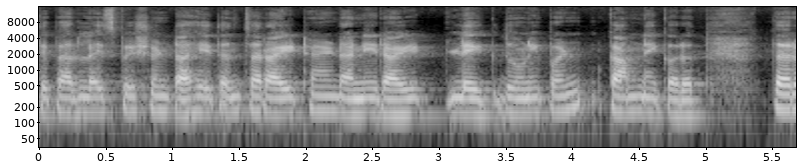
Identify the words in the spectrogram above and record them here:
ते पॅरलाइज पेशंट आहे त्यांचा राईट हँड आणि राईट लेग दोन्ही पण काम नाही करत. तर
